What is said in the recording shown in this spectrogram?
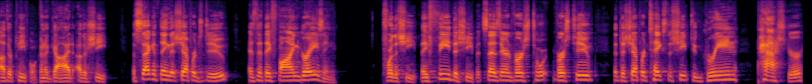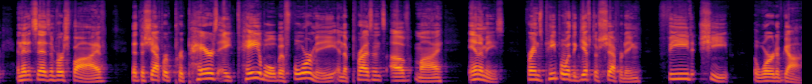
other people, going to guide other sheep. The second thing that shepherds do is that they find grazing for the sheep. They feed the sheep. It says there in verse, verse 2 that the shepherd takes the sheep to green pasture. And then it says in verse 5 that the shepherd prepares a table before me in the presence of my enemies. Friends, people with the gift of shepherding feed sheep the word of God,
